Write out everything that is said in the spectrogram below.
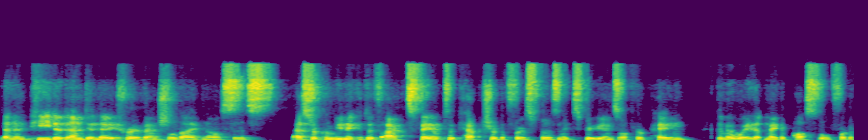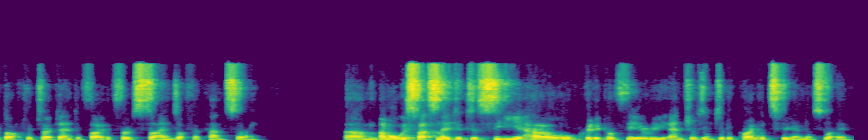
then impeded and delayed her eventual diagnosis, as her communicative acts failed to capture the first person experience of her pain in a way that made it possible for the doctor to identify the first signs of her cancer. Um, I'm always fascinated to see how critical theory enters into the private sphere in this way.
